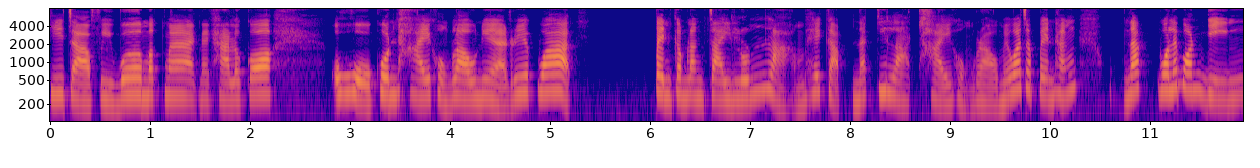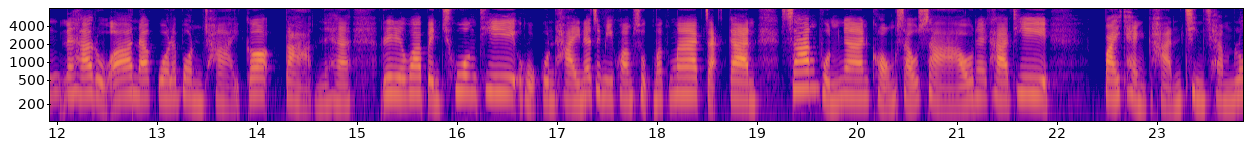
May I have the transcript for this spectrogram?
ที่จะ feverมากๆนะคะ แล้วก็โอ้โห คนไทยของเราเนี่ยเรียกว่าเป็นกำลังใจล้นหลามให้กับนักกีฬาไทยของเรา ไม่ว่าจะเป็นทั้ง นักวอลเลย์บอลหญิงนะคะหรือว่านักวอลเลย์บอลชายก็ตามนะคะเรียกได้ว่าเป็นช่วงที่โอ้โหคนไทยน่าจะมีความสุขมาก ๆ จากการสร้างผลงานของสาวๆนะคะที่ไปแข่งขันชิงแชมป์โล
